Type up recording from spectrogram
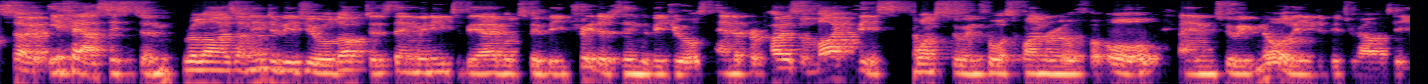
So if our system relies on individual doctors, then we need to be able to be treated as individuals. And a proposal like this wants to enforce one rule for all and to ignore the individuality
